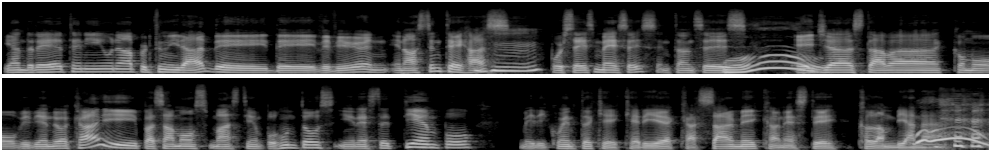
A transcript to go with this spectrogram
y Andrea tenía una oportunidad de, de vivir en, en Austin, Texas Ujú. por seis meses. Entonces, Wow. ella estaba como viviendo acá y pasamos más tiempo juntos y en este tiempo me di cuenta que quería casarme con este colombiano.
